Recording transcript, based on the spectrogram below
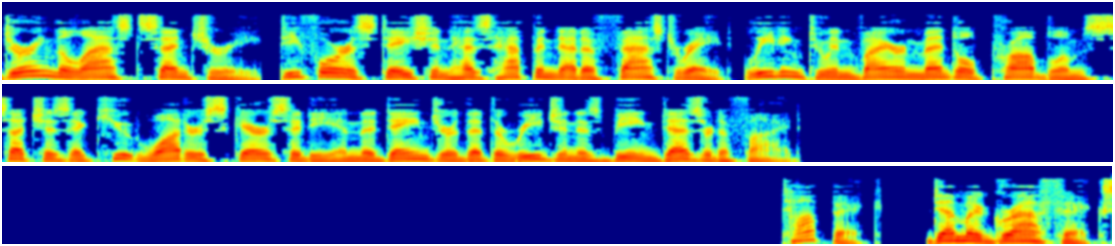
During the last century, deforestation has happened at a fast rate, leading to environmental problems such as acute water scarcity and the danger that the region is being desertified. Demographics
